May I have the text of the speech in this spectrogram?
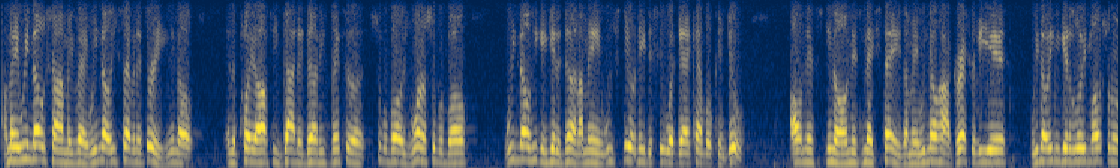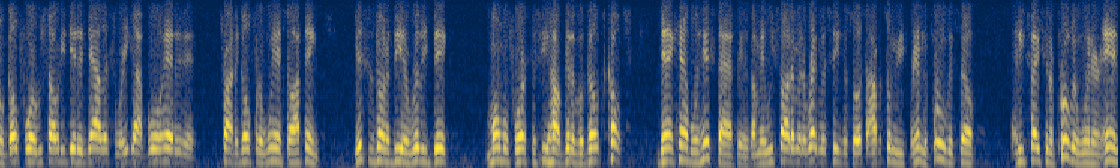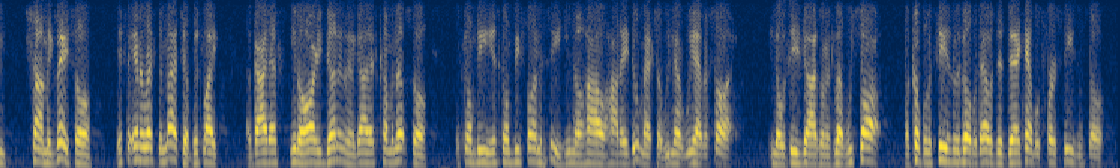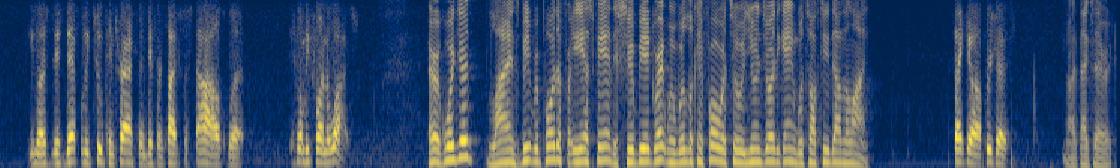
I mean, we know Sean McVay. We know he's seven and three. You know, in the playoffs, he's gotten it done. He's been to a Super Bowl. He's won a Super Bowl. We know he can get it done. I mean, we still need to see what Dan Campbell can do on this, you know, on this next stage. I mean, we know how aggressive he is. We know he can get a little emotional and go for it. We saw what he did in Dallas, where he got bullheaded and tried to go for the win. So I think this is going to be a really big moment for us to see how good of a coach Dan Campbell and his staff is. I mean, we saw them in the regular season, so it's an opportunity for him to prove himself, and he's facing a proven winner in Sean McVay. So it's an interesting matchup. It's like a guy that's you know already done it and a guy that's coming up. So it's gonna be it's gonna be fun to see. You know how how they do match up. We never we haven't saw it. You know with these guys on this level. We saw a couple of seasons ago, but that was just Dan Campbell's first season. So, you know, it's, it's definitely two contrasting different types of styles, but it's going to be fun to watch. Eric Woodyard, Lions beat reporter for ESPN. This should be a great one. We're looking forward to it. You enjoy the game. We'll talk to you down the line. Thank you. I appreciate it. All right. Thanks, Eric.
